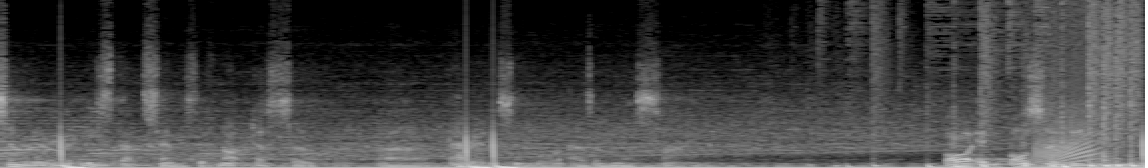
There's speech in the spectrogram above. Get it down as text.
similar in at least that sense, if not just so uh, arid a symbol as a mere sign. Or it also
